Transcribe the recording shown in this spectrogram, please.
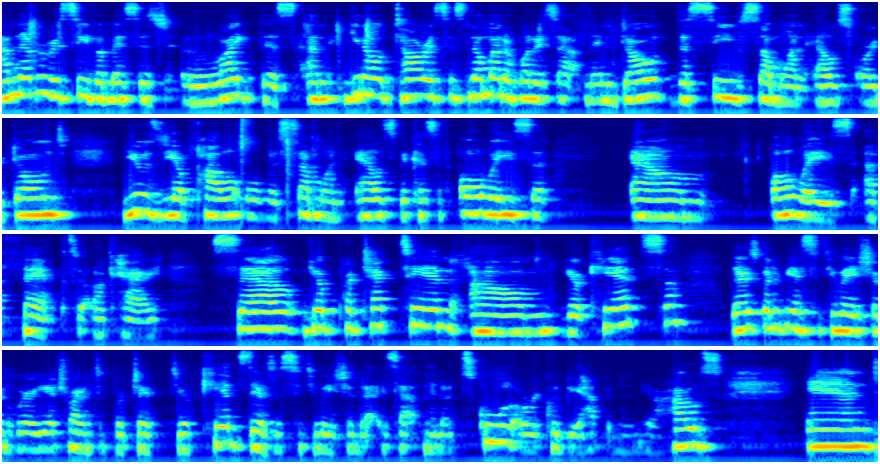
I've never received a message like this. And you know, Tauruses, no matter what is happening, don't deceive someone else or don't use your power over someone else because it always um always affect okay so you're protecting um your kids there's going to be a situation where you're trying to protect your kids. There's a situation that is happening at school, or it could be happening in your house, and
